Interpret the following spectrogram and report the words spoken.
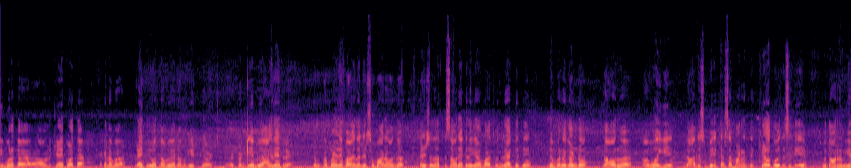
ಈ ಮೂಲಕ ಅವ್ರನ್ನ ಕೇಳಿಕೊಳ್ತಾ, ಯಾಕಂದ್ರೆ ನಮ್ಮ ರೈತರು ಇವತ್ತು ನಮಗೆ ನಮಗೆ ಟ್ವೆಂಟಿ ಎಂ ಆಗದೇ ಇದ್ದರೆ ನಮ್ಮ ತಂಬಳ್ಳಿ ಭಾಗದಲ್ಲಿ ಸುಮಾರು ಒಂದು ಕನಿಷ್ಠ ಒಂದು ಹತ್ತು ಸಾವಿರ ಎಕರೆಗೆ ಭಾಳ ತೊಂದರೆ ಆಗ್ತೈತಿ. ಇದು ಮನಗಂಡು ನಾವು ಅವರು ಹೋಗಿ ಆದಷ್ಟು ಬೇಗ ಕೆಲಸ ಅಂತ ಕೇಳಕ್ಕೆ ಹೋಗಿದ್ದ ಸ್ಥಿತಿಗೆ ಇವತ್ತು ಅವ್ರು ನಮಗೆ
